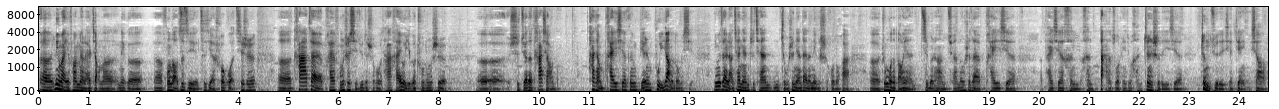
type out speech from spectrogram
呃另外一方面来讲呢，那个呃冯导自己自己也说过，其实。呃，他在拍冯氏喜剧的时候，他还有一个初衷是，呃，是觉得他想，他想拍一些跟别人不一样的东西。因为在两千年之前，九十年代的那个时候的话，呃，中国的导演基本上全都是在拍一些，拍一些很很大的作品，就很正式的一些正剧的一些电影，像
